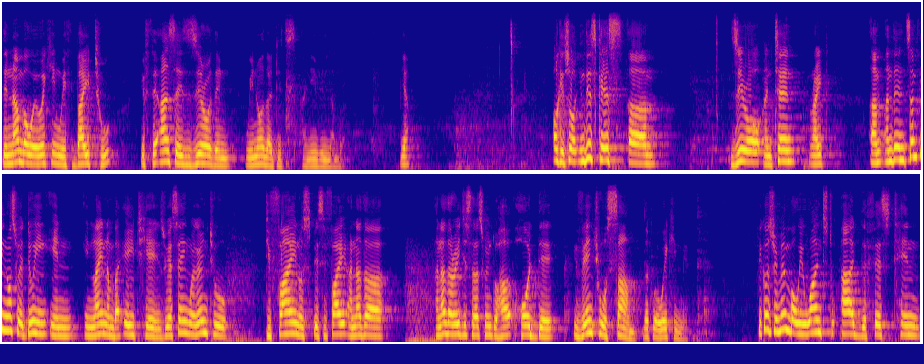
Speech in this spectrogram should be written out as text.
the number we're working with by two, if the answer is zero, then we know that it's an even number. Yeah? Okay, so in this case, um, zero and 10, right? Um, and then something else we're doing in, in line number eight here is we're saying we're going to define or specify another, another register that's going to hold the eventual sum that we're working with. Because remember, we want to add the first 10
